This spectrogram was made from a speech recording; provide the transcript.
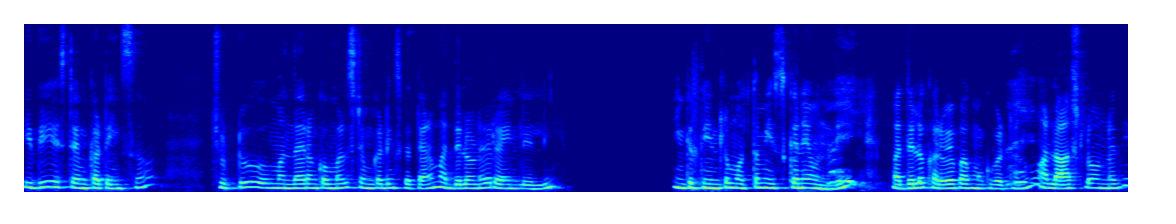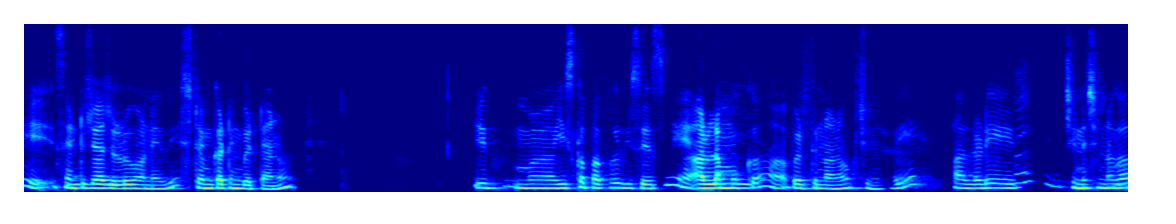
ఇది స్టెమ్ కటింగ్స్. చుట్టూ మందారం కొమ్మలు స్టెమ్ కటింగ్స్ పెట్టాను. మధ్యలోనే రైన్ లిల్లీ. ఇంకా దీంట్లో మొత్తం ఇసుకనే ఉంది. మధ్యలో కరివేపాకు ముక్క పెట్టాను. ఆ లాస్ట్లో ఉన్నది సెంటు జాజులు అనేది స్టెమ్ కటింగ్ పెట్టాను. ఇసుక పక్కకు తీసేసి అల్లం ముక్క పెడుతున్నాను ఒక చిన్నది. ఆల్రెడీ చిన్న చిన్నగా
